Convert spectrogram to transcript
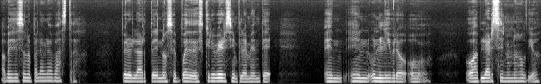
A veces una palabra basta, pero el arte no se puede describir simplemente en, en un libro o, o hablarse en un audio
